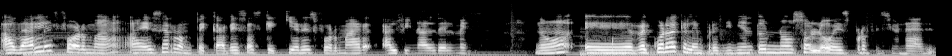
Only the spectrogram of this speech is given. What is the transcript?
a darle forma a ese rompecabezas que quieres formar al final del mes, ¿no? Eh, recuerda que el emprendimiento no solo es profesional,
